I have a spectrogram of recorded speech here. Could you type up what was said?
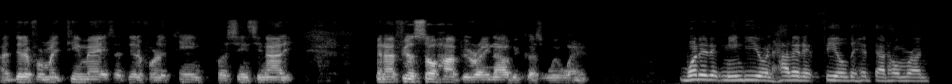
I did it for my teammates. I did it for the team for Cincinnati, and I feel so happy right now because we win. What did it mean to you, and how did it feel to hit that home run?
